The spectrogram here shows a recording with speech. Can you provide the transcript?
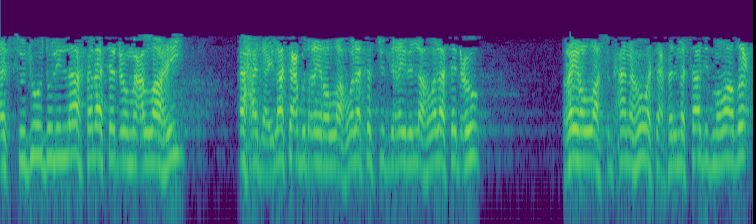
السجود لله فلا تدعو مع الله أحدا. لا تعبد غير الله ولا تسجد لغير الله ولا تدعو غير الله سبحانه وتعالى. فالمساجد مواضع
